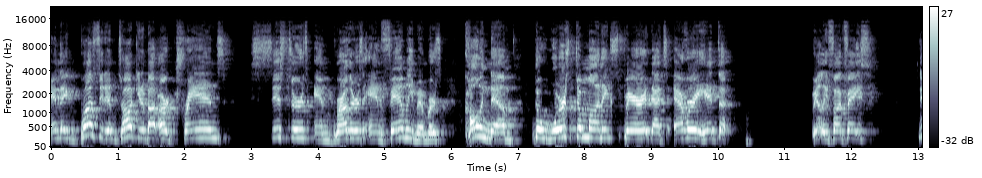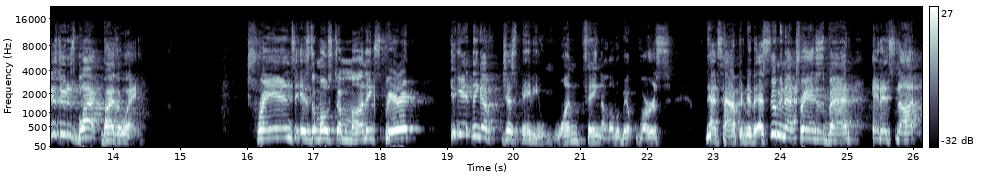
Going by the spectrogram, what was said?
And they busted him talking about our trans sisters and brothers and family members, calling them the worst demonic spirit that's ever hit the. Really, fuckface? This dude is black, by the way. Trans is the most demonic spirit. You can't think of just maybe one thing a little bit worse that's happened to. Assuming that trans is bad and it's not,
